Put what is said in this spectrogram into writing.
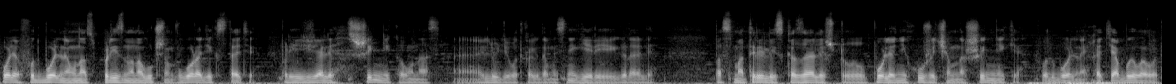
Поле футбольное у нас признано лучшим в городе, кстати. Приезжали с Шинника у нас э, люди, вот когда мы с Нигерией играли, посмотрели и сказали, что поле не хуже, чем на Шиннике футбольное. Хотя было вот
